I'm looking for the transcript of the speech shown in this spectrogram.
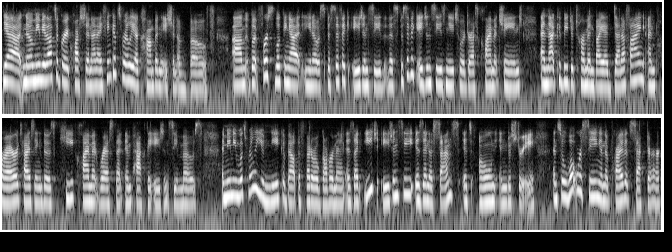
Yeah, no, Mimi, that's a great question. And I think it's really a combination of both. Um, but first, looking at you know a specific agency, the specific agencies need to address climate change, and that could be determined by identifying and prioritizing those key climate risks that impact the agency most. And Mimi, what's really unique about the federal government is that each agency is, in a sense, its own industry. And so, what we're seeing in the private sector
